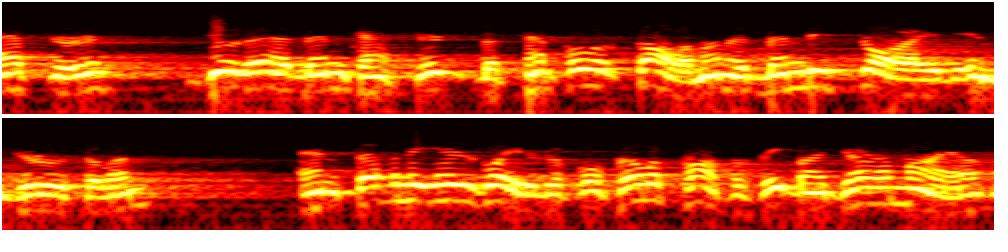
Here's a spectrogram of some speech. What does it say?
after Judah had been captured. The temple of Solomon had been destroyed in Jerusalem. And 70 years later, to fulfill a prophecy by Jeremiah,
